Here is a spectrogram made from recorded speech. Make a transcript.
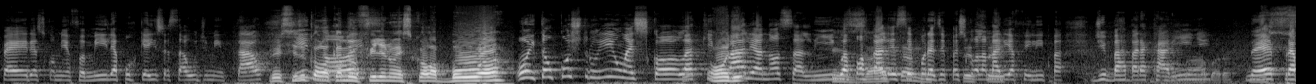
férias com a minha família, porque isso é saúde mental. Preciso e colocar nós... meu filho numa escola boa. Ou então construir uma escola que Onde... fale a nossa língua, Exatamente. fortalecer, por exemplo, a Escola Perfeito. Maria Filipa de Bárbara Carini, Bárbara. né, para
